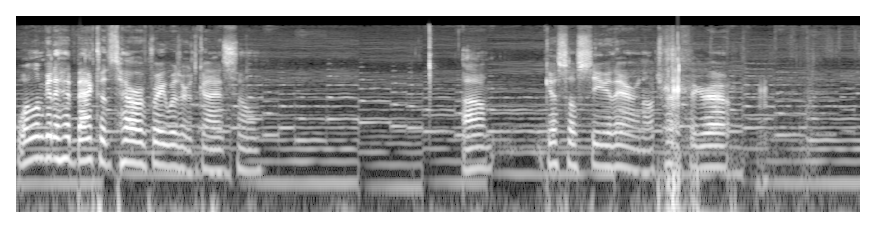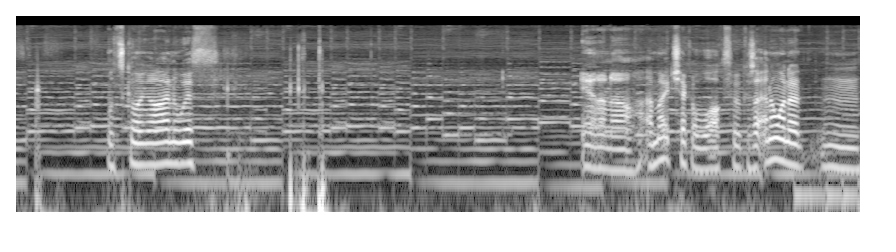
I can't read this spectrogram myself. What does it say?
Well, I'm gonna head back to the Tower of Grey Wizards, guys, so... Um, guess I'll see you there, and I'll try to figure out what's going on with know. I might check a walkthrough, because I don't want to... Mm,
